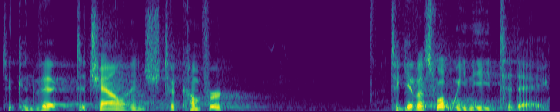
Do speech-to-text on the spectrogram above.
to convict, to challenge, to comfort, to give us what we need today.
